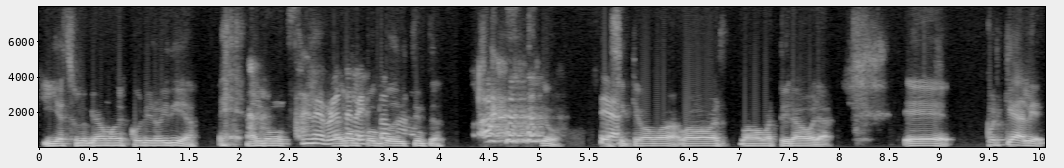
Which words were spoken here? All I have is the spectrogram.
Y eso es lo que vamos a descubrir hoy día, algo, un poco distinto. Así que vamos a, vamos, a, vamos a partir ahora. Eh, porque Ale,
